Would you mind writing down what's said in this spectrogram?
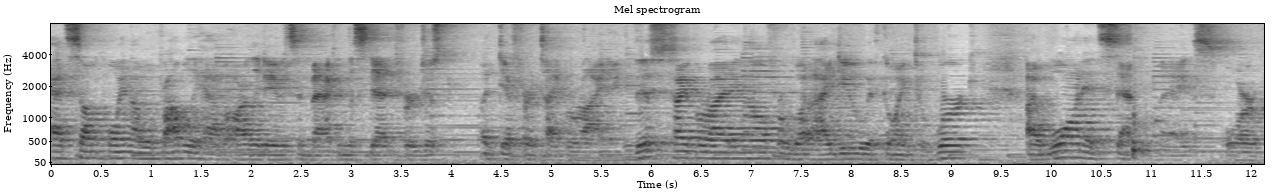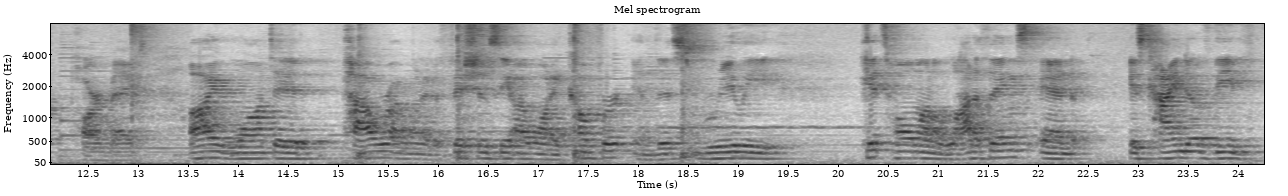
at some point, I will probably have a Harley Davidson back in the stead for just a different type of riding. This type of riding, though, for what I do with going to work, I wanted saddlebags or hard bags. I wanted power, I wanted efficiency, I wanted comfort, and this really hits home on a lot of things and is kind of the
